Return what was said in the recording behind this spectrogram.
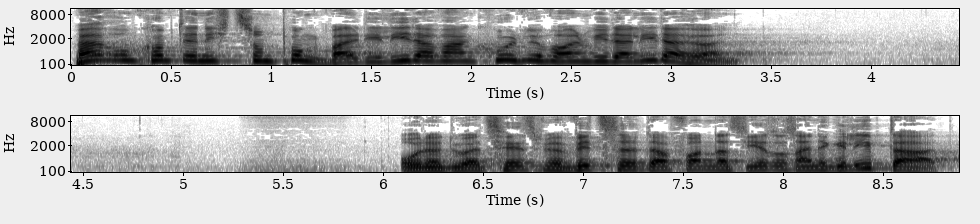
Warum kommt er nicht zum Punkt? Weil die Lieder waren cool, wir wollen wieder Lieder hören. Oder du erzählst mir Witze davon, dass Jesus eine Geliebte hat.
